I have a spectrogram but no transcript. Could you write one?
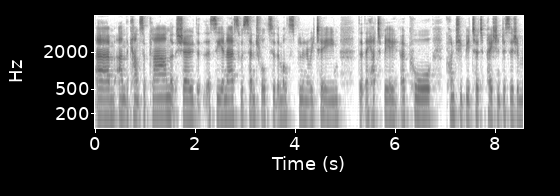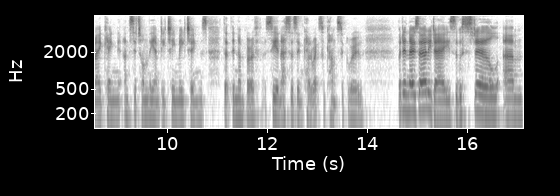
um, and the cancer plan that showed that the CNS was central to the multidisciplinary team, that they had to be a core contributor to patient decision making and sit on the MDT meetings, that the number of CNSs in colorectal cancer grew. But in those early days, there was still um,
